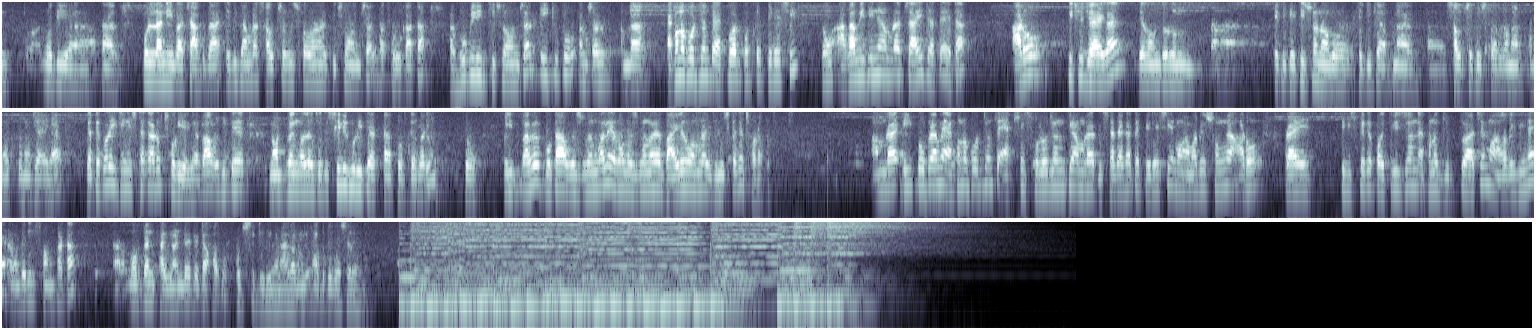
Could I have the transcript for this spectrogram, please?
নদিয়া আপনার কল্যাণী বা চাকদা, এদিকে আমরা সাউথ চব্বিশ পরগনার কিছু অঞ্চল বা কলকাতা আর হুগলির কিছু অঞ্চল, এইটুকু অঞ্চল আমরা এখনও পর্যন্ত অ্যাকোয়ার করতে পেরেছি এবং আগামী দিনে আমরা চাই যাতে এটা আরও কিছু জায়গায়, যেমন ধরুন এদিকে কৃষ্ণনগর, এদিকে আপনার সাউথ চব্বিশ পরগনার কোনো কোনো জায়গায়, যাতে করে এই জিনিসটাকে আরও ছড়িয়ে যায় বা ওদিকে নর্থ বেঙ্গলে যদি শিলিগুড়িতে একটা করতে পারি, তো এইভাবে গোটা ওয়েস্ট বেঙ্গলে এবং ওয়েস্ট বেঙ্গলের বাইরেও আমরা এই জিনিসটাকে ছড়াতে চাইছি। আমরা এই প্রোগ্রামে এখনও পর্যন্ত একশো ষোলো জনকে আমরা দিশা দেখাতে পেরেছি এবং আমাদের সঙ্গে আরও প্রায় তিরিশ থেকে পঁয়ত্রিশ জন এখনও যুক্ত আছে এবং আগামী দিনে আমাদের এই সংখ্যাটা মোর দ্যান ফাইভ হান্ড্রেড এটা হবে খুব শিগগিরই মানে আগামী এক দু বছরের মধ্যে।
